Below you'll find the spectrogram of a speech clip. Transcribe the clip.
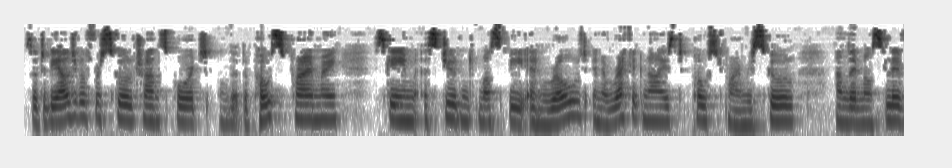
So, to be eligible for school transport under the post primary scheme, a student must be enrolled in a recognised post primary school and they must live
